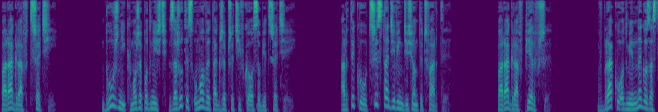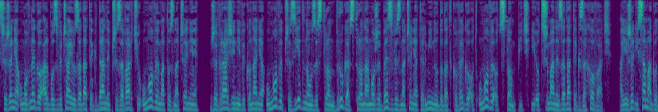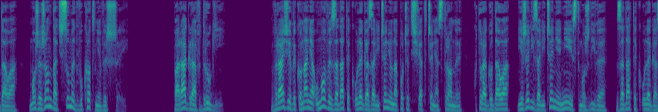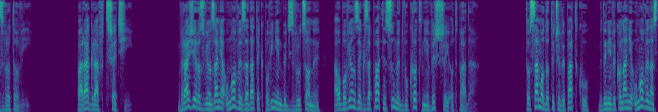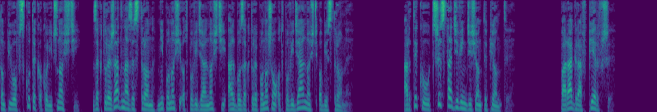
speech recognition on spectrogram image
Paragraf trzeci. Dłużnik może podnieść zarzuty z umowy także przeciwko osobie trzeciej. Artykuł 394. Paragraf pierwszy. W braku odmiennego zastrzeżenia umownego albo zwyczaju zadatek dany przy zawarciu umowy ma to znaczenie, że w razie niewykonania umowy przez jedną ze stron druga strona może bez wyznaczenia terminu dodatkowego od umowy odstąpić i otrzymany zadatek zachować, a jeżeli sama go dała, może żądać sumy dwukrotnie wyższej. Paragraf drugi. W razie wykonania umowy zadatek ulega zaliczeniu na poczet świadczenia strony, która go dała, jeżeli zaliczenie nie jest możliwe, zadatek ulega zwrotowi. Paragraf trzeci. W razie rozwiązania umowy zadatek powinien być zwrócony, a obowiązek zapłaty sumy dwukrotnie wyższej odpada. To samo dotyczy wypadku, gdy niewykonanie umowy nastąpiło wskutek okoliczności, za które żadna ze stron nie ponosi odpowiedzialności albo za które ponoszą odpowiedzialność obie strony. Artykuł 395. Paragraf pierwszy.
